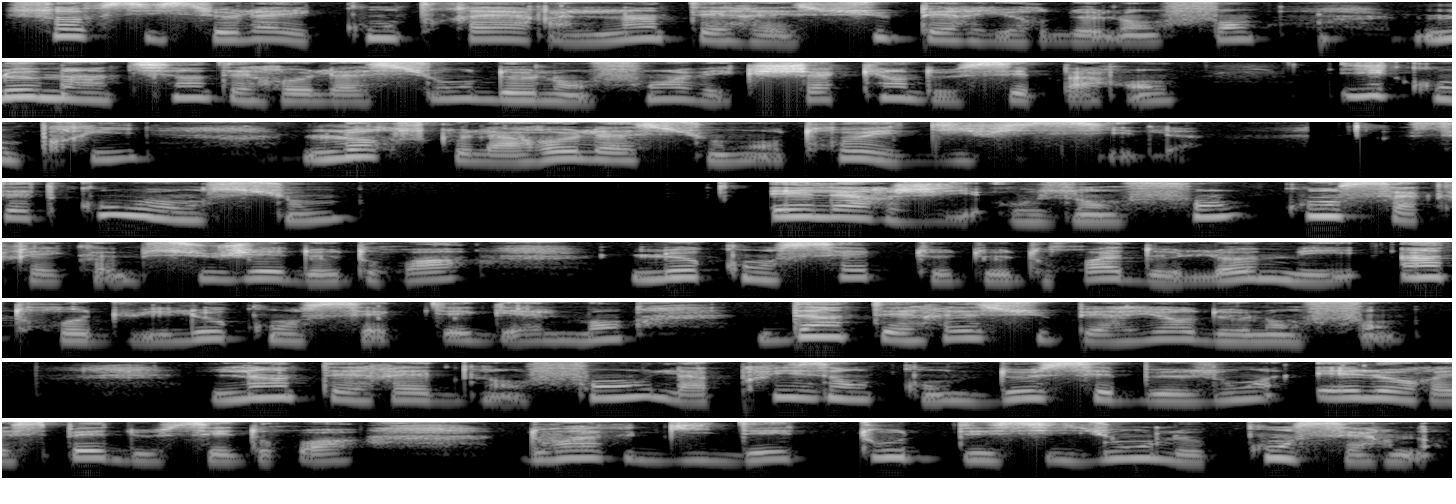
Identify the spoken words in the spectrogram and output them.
sauf si cela est contraire à l'intérêt supérieur de l'enfant, le maintien des relations de l'enfant avec chacun de ses parents, y compris lorsque la relation entre eux est difficile. Cette convention élargit aux enfants, consacré comme sujet de droit le concept de droit de l'homme et introduit le concept également d'intérêt supérieur de l'enfant. L'intérêt de l'enfant, la prise en compte de ses besoins et le respect de ses droits doivent guider toute décision le concernant.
